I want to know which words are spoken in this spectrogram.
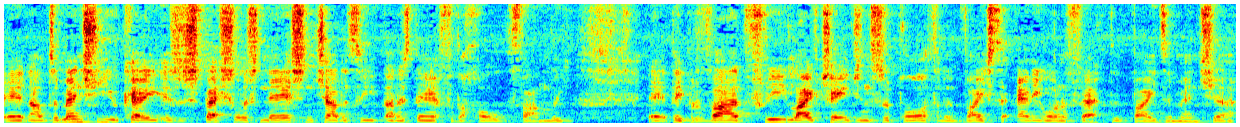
Uh, now, Dementia UK is a specialist nursing charity that is there for the whole family. Uh, they provide free life-changing support and advice to anyone affected by dementia.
